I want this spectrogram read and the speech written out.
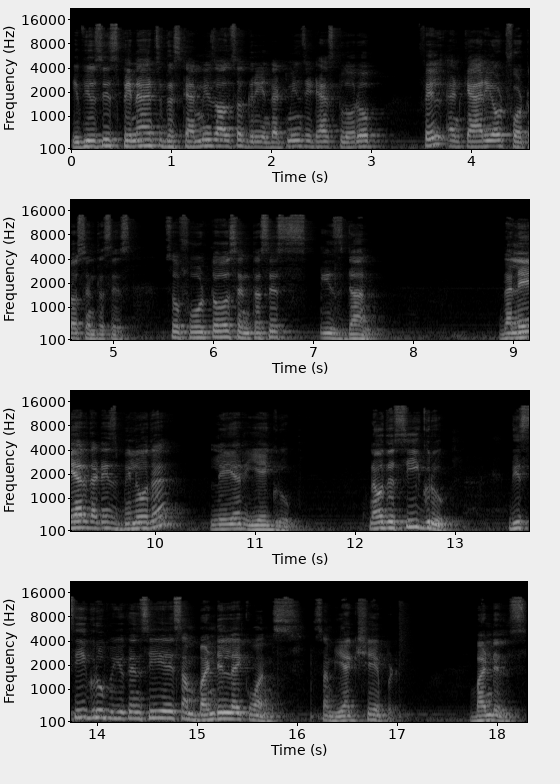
If you see spinach, the stem is also green. That means it has chlorophyll and carry out photosynthesis. So photosynthesis is done. The layer that is below the layer A group. Now the C group. The C group you can see some bundle like ones, some egg shaped bundles.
